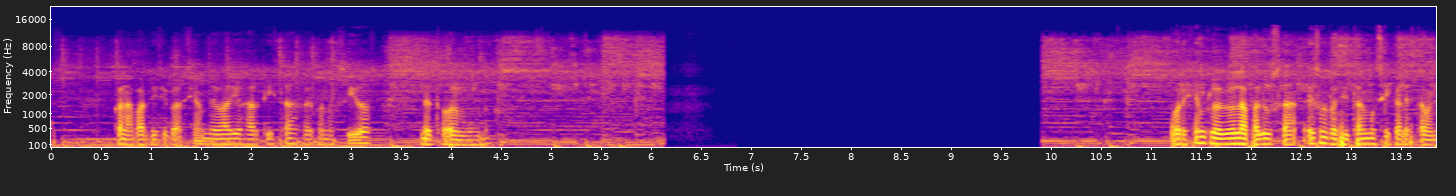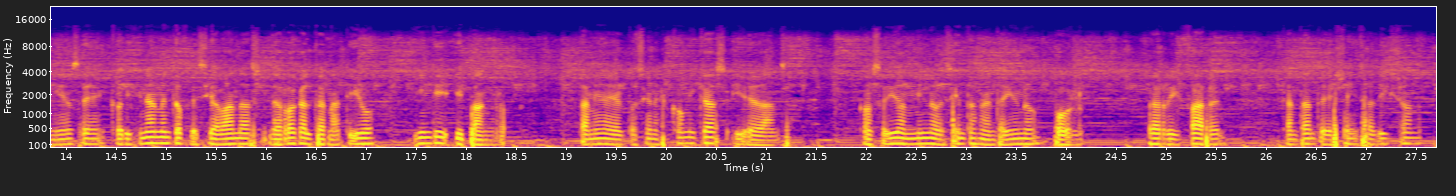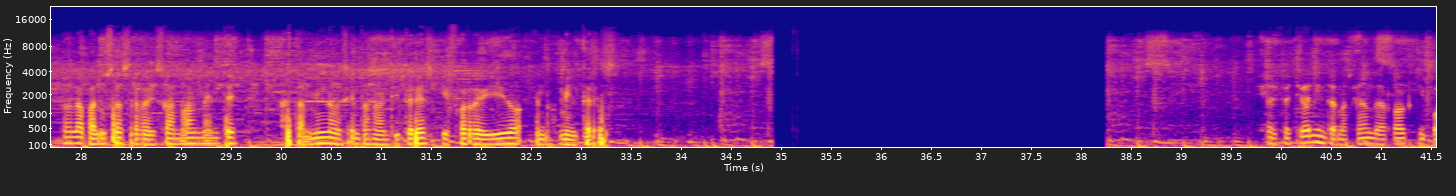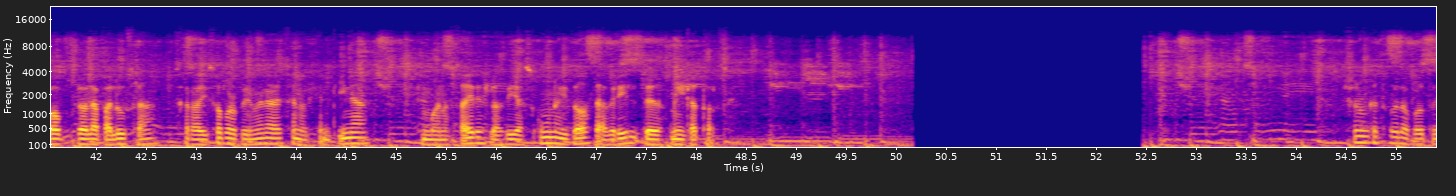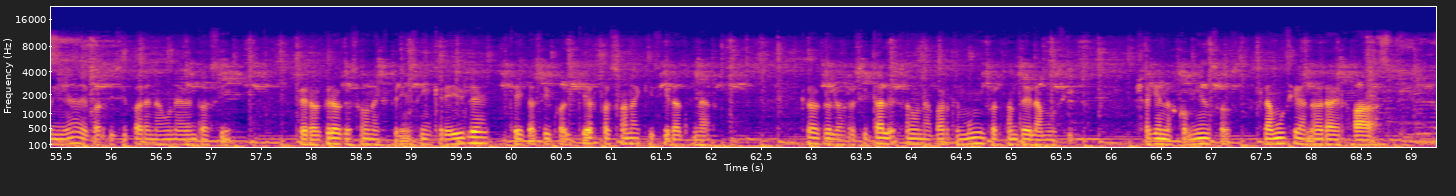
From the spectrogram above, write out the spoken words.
con la participación de varios artistas reconocidos de todo el mundo. Por ejemplo, Lollapalooza es un recital musical estadounidense que originalmente ofrecía bandas de rock alternativo, indie y punk rock. También hay actuaciones cómicas y de danza. Concebido en 1991 por Perry Farrell, cantante de James Addiction, Lollapalooza se realizó anualmente hasta 1993 y fue revivido en 2003. El Festival Internacional de Rock y Pop Lollapalooza se realizó por primera vez en Argentina, en Buenos Aires, los días 1 y 2 de abril de 2014. Yo nunca tuve la oportunidad de participar en algún evento así, pero creo que es una experiencia increíble que casi cualquier persona quisiera tener. Creo que los recitales son una parte muy importante de la música, ya que en los comienzos la música no era grabada,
